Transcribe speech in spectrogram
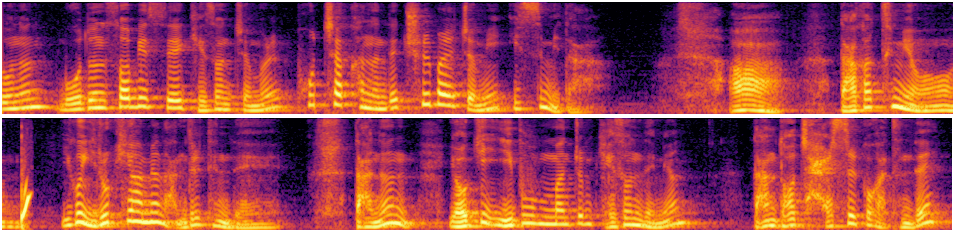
또는 모든 서비스의 개선점을 포착하는 데 출발점이 있습니다. 아, 나 같으면 이거 이렇게 하면 안 될 텐데 나는 여기 이 부분만 좀 개선되면 난 더 잘 쓸 것 같은데?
